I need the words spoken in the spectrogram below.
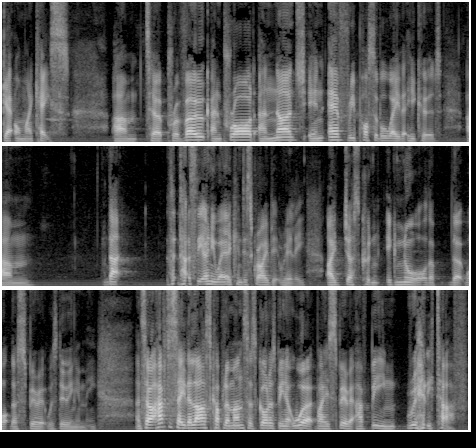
get on my case. Um, to provoke and prod and nudge in every possible way that he could. Um, that, that's the only way I can describe it, really. I just couldn't ignore the, the, what the Spirit was doing in me. And so I have to say, the last couple of months, as God has been at work by His Spirit, have been really tough.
